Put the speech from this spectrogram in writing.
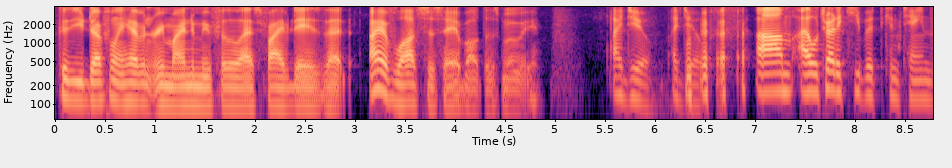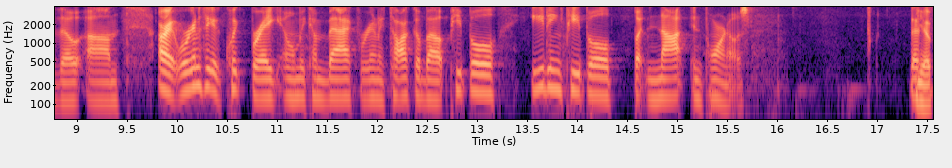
Because you definitely haven't reminded me for the last five days that I have lots to say about this movie. I do. I do. um, I will try to keep it contained, though. Um, all right, we're going to take a quick break. And when we come back, we're going to talk about people eating people, but not in pornos. That's, Yep.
